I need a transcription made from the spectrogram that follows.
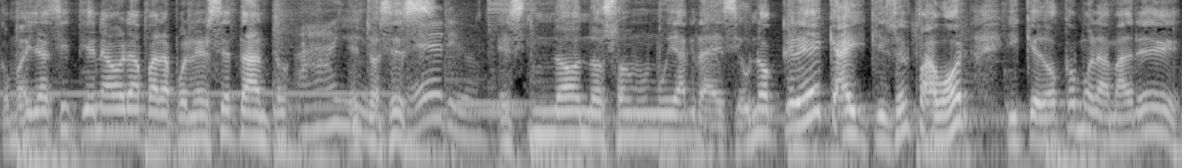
como ella sí tiene ahora para ponerse tanto. Ay, entonces, ¿en serio? Es, no, no somos muy agradecidos. Uno cree que, ay, que hizo el favor y quedó como la madre de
